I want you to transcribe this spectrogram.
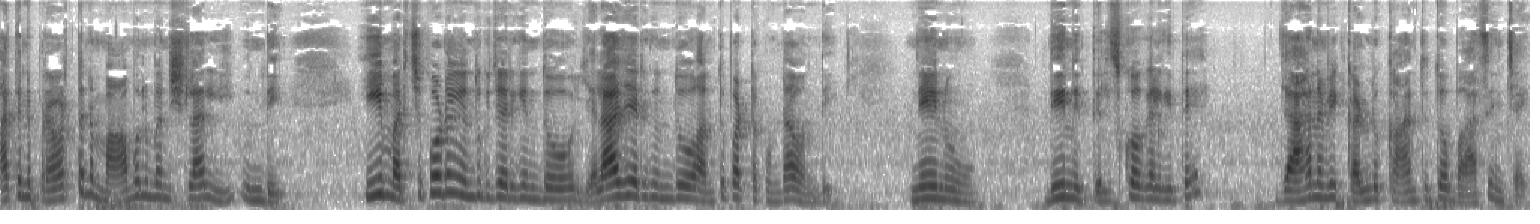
అతని ప్రవర్తన మామూలు మనిషిలా ఉంది. ఈ మర్చిపోవడం ఎందుకు జరిగిందో ఎలా జరిగిందో అంతుపట్టకుండా ఉంది. నేను దీన్ని తెలుసుకోగలిగితే జాహ్నవి కళ్ళు కాంతితో భాషించాయి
